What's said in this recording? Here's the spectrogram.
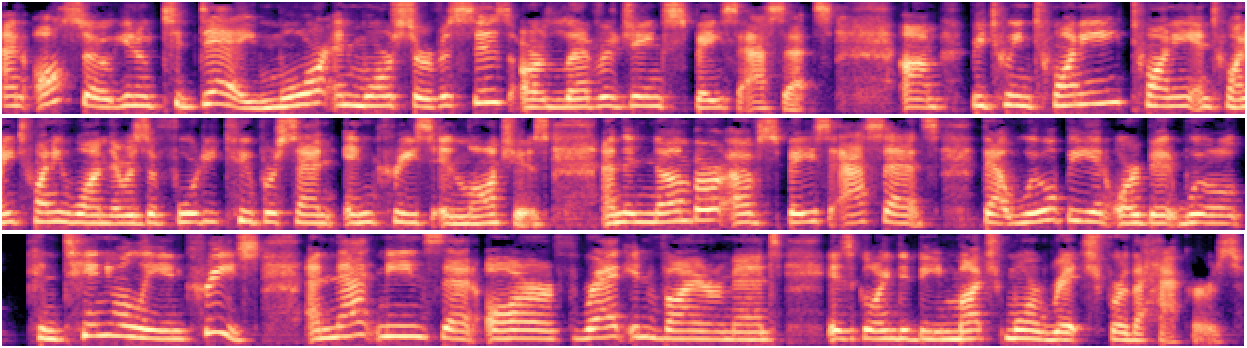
And also you know today more and more services are leveraging space assets. Um, between 2020 and 2021 there was a 42% increase in launches. And the number of space assets that will be in orbit will continually increase. And that means that our threat environment is going to be much more rich for the hackers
